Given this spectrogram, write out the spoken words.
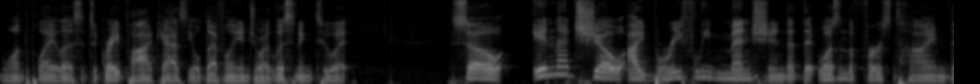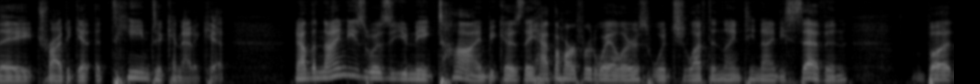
one of the playlists. It's a great podcast. You'll definitely enjoy listening to it. So in that show, I briefly mentioned that that wasn't the first time they tried to get a team to Connecticut. Now, the 90s was a unique time because they had the Hartford Whalers, which left in 1997, but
